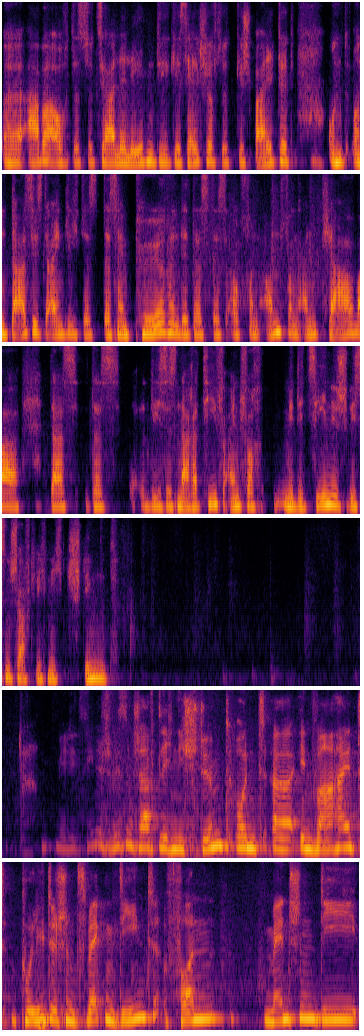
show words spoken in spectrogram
äh, aber auch das soziale Leben, die Gesellschaft wird gespaltet. Und, und das ist eigentlich das, das Empörende, dass das auch von Anfang an klar war, dass, dass dieses Narrativ einfach medizinisch, wissenschaftlich nicht stimmt. Medizinisch-wissenschaftlich nicht stimmt und äh, in Wahrheit politischen Zwecken dient von Menschen, die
